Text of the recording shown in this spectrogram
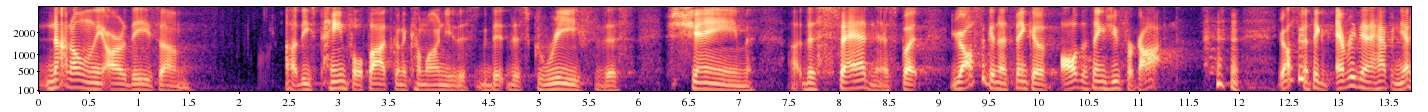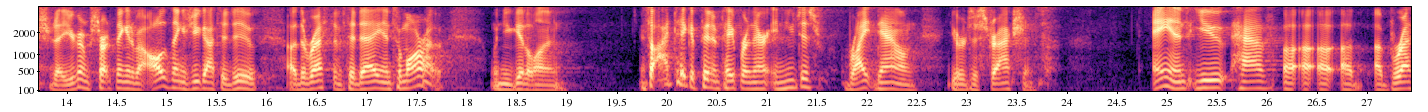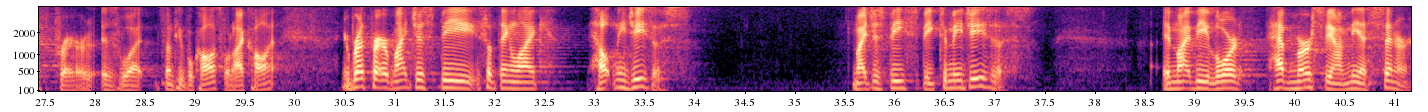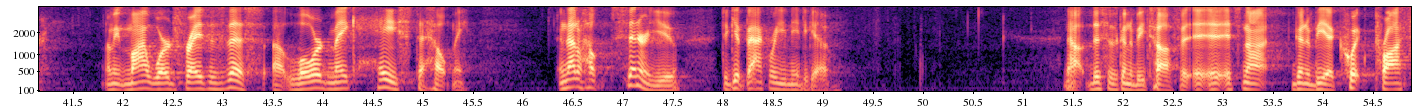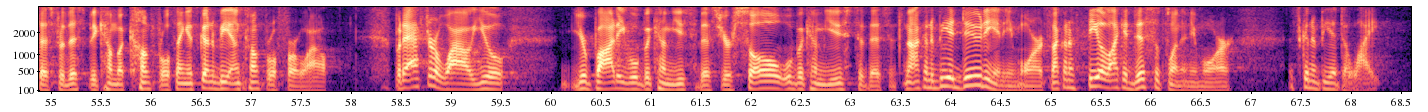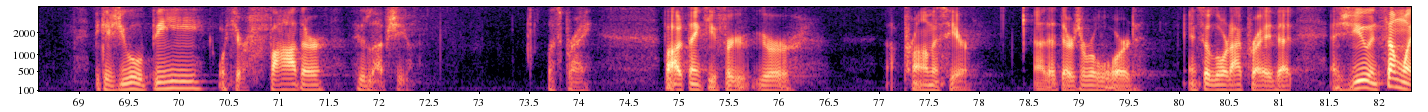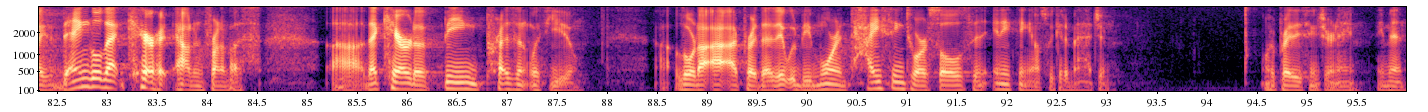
not only are these, um, uh, these painful thoughts going to come on you, this, this grief, this shame, uh, this sadness, but you're also going to think of all the things you forgot. you're also going to think of everything that happened yesterday. You're going to start thinking about all the things you got to do uh, the rest of today and tomorrow when you get alone. And so I take a pen and paper in there and you just write down your distractions. And you have a, a, a, a breath prayer, is what some people call it, what I call it. Your breath prayer might just be something like, Help me, Jesus. It might just be, Speak to me, Jesus. It might be, Lord, have mercy on me, a sinner. I mean, my word phrase is this uh, Lord, make haste to help me. And that'll help center you to get back where you need to go. Now, this is going to be tough. It, it, it's not going to be a quick process for this to become a comfortable thing. It's going to be uncomfortable for a while. But after a while, you'll, your body will become used to this. Your soul will become used to this. It's not going to be a duty anymore. It's not going to feel like a discipline anymore. It's going to be a delight because you will be with your Father who loves you. Let's pray. Father, thank you for your uh, promise here uh, that there's a reward. And so, Lord, I pray that as you, in some ways, dangle that carrot out in front of us, uh, that carrot of being present with you, uh, Lord, I, I pray that it would be more enticing to our souls than anything else we could imagine. We pray these things in your name. Amen.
